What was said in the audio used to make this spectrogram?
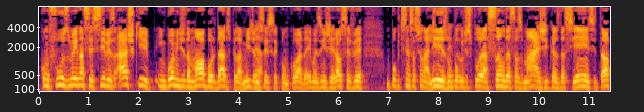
confusos, meio inacessíveis. Acho que, em boa medida, mal abordados pela mídia, É. não sei se você concorda aí, mas em geral você vê um pouco de sensacionalismo, Sem um pouco de dúvida. exploração dessas mágicas da ciência e tal.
